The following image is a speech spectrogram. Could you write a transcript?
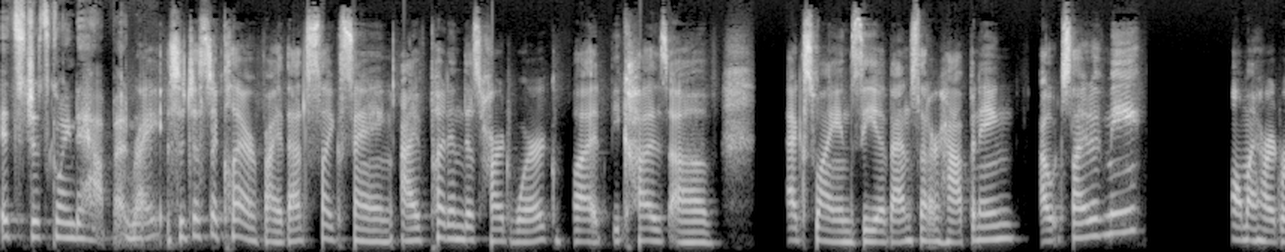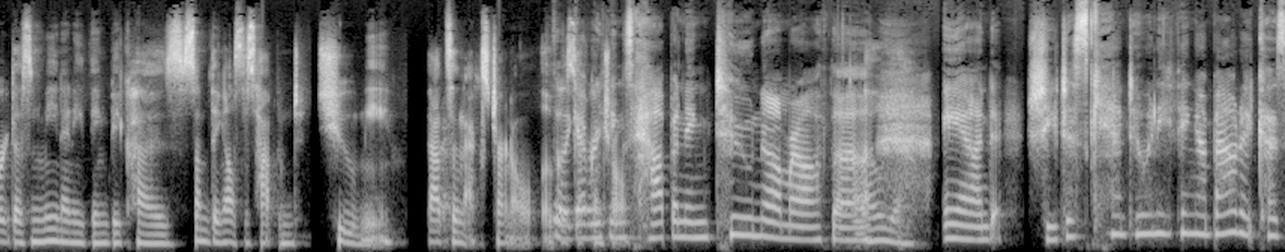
It's just going to happen. Right. So, just to clarify, that's like saying, I've put in this hard work, but because of X, Y, and Z events that are happening outside of me, all my hard work doesn't mean anything because something else has happened to me. That's an external. So like everything's control. happening to Namratha. Oh yeah. And she just can't do anything about it because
